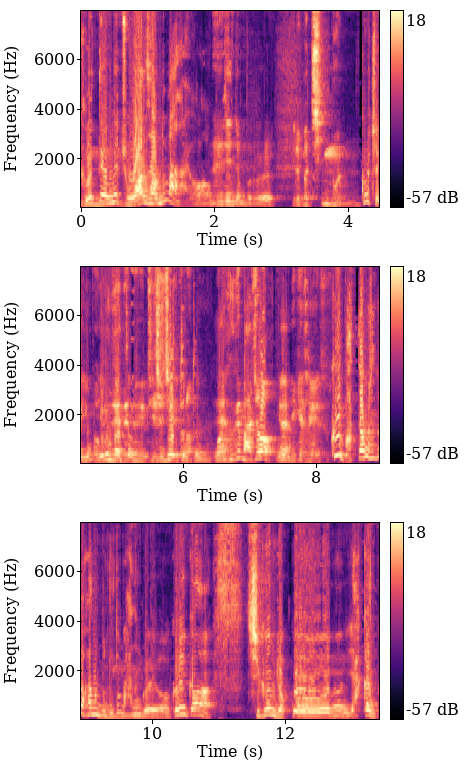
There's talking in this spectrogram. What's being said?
그것 때문에 좋아하는 사람도 많아요. 네. 문재인 정부를. 이른바 친문. 그렇죠. 이- 또 이른바 문재인 또 지지했던 또, 어, 예. 그게 맞아. 예. 이렇게 해서 그게 맞다고 생각하는 분들도 많은 거예요. 그러니까 지금 여권은 약간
